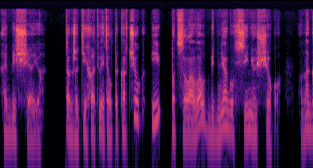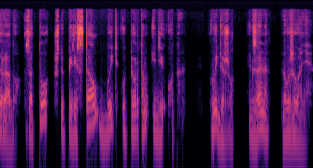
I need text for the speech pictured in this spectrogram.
Обещаю. Так же тихо ответил Токарчук и поцеловал беднягу в синюю щеку в награду за то, что перестал быть упертым идиотом. Выдержал экзамен на выживание.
